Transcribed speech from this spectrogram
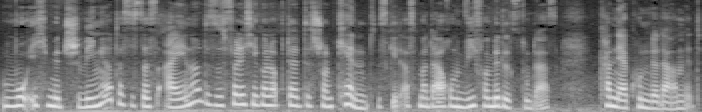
wo ich mit schwinge. Das ist das eine. Das ist völlig egal, ob der das schon kennt. Es geht erstmal darum, wie vermittelst du das? Kann der Kunde damit?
